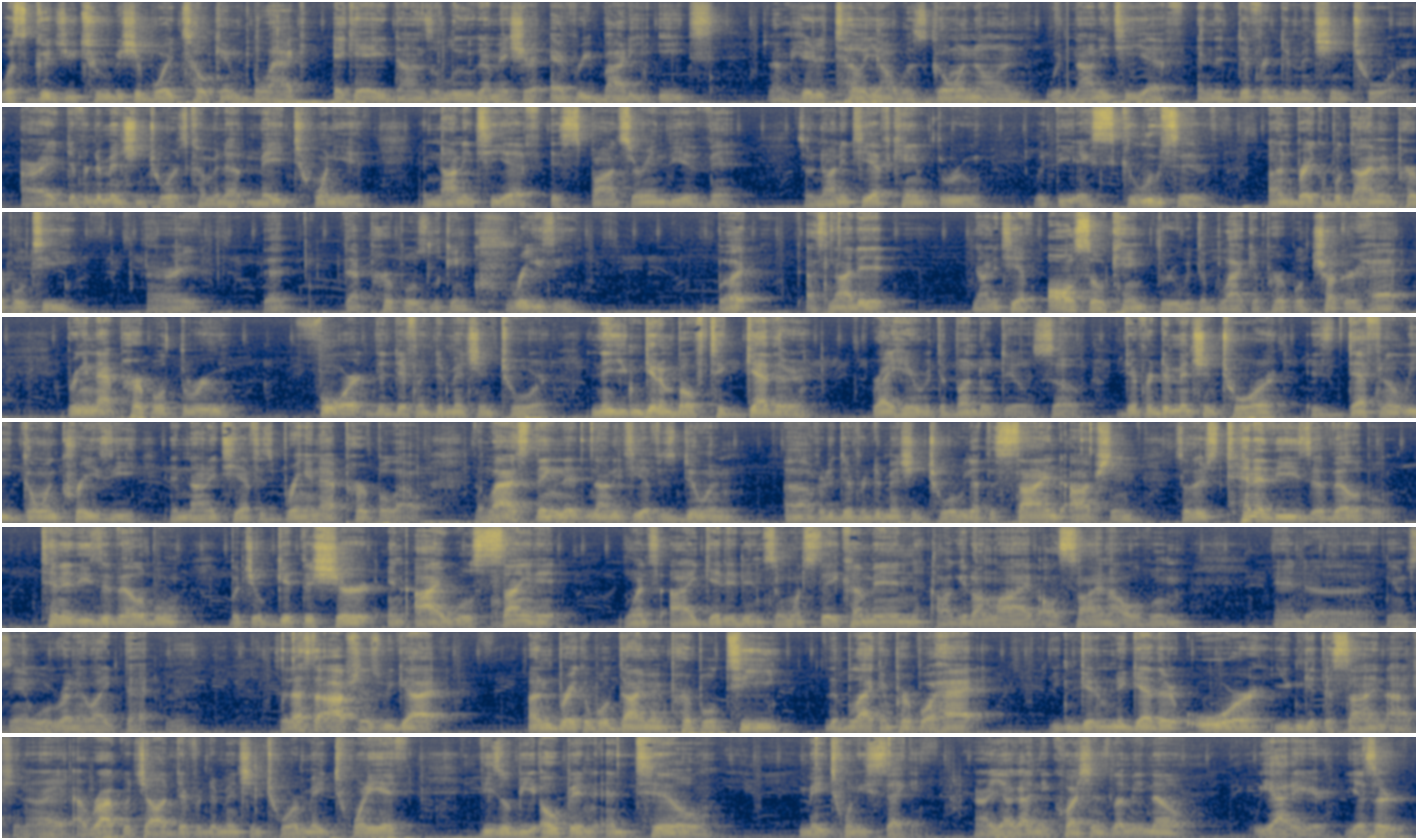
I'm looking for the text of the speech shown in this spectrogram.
What's good, YouTube? It's your boy Token Black, aka Don Zalug. Gotta make sure everybody eats. And I'm here to tell y'all what's going on with NaniTF and the Different Dimension Tour. Alright, Different Dimension Tour is coming up May 20th, and NaniTF is sponsoring the event. So NaniTF came through with the exclusive Unbreakable Diamond Purple Tee. Alright, that that purple is looking crazy. But that's not it NaniTF also came through with the black and purple trucker hat, bringing that purple through for the different dimension tour. And then you can get them both together right here with the bundle deal. So different dimension tour is definitely going crazy, and NaniTF is bringing that purple out. The last thing that NaniTF is doing uh, for the different dimension tour, we got the signed option. So there's 10 of these available. 10 of these available, but you'll get the shirt and I will sign it once I get it in. So once they come in, I'll get on live. I'll sign all of them, and uh, you know what I'm saying. We'll run it like that, man. So that's the options we got: unbreakable diamond purple tee, the black and purple hat. You can get them together, or you can get the signed option. All right, I rock with y'all. Different Dimension Tour May 20th. These will be open until May 22nd. All right, y'all got any questions? Let me know. We out of here. Yes, sir.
